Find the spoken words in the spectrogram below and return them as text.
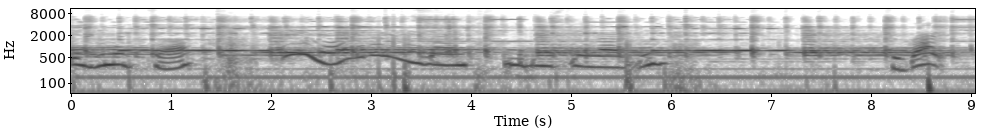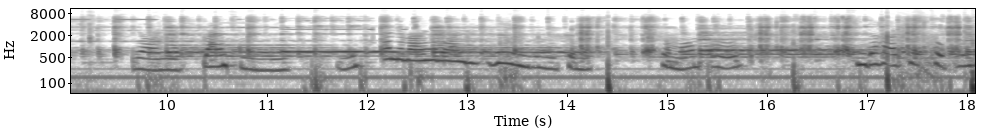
ve yumurta. Ya? Neden iyi bir şey verdim? Çocuklar yani ben şimdi Anne ben hemen yiyeyim yumurtamı. Tamam al. Şimdi herkes toplanıyor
